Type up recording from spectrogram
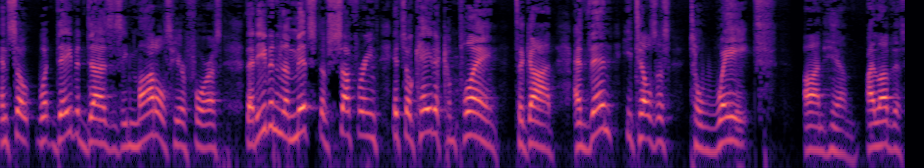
And so, what David does is he models here for us that even in the midst of suffering, it's okay to complain to God. And then he tells us to wait on him. I love this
